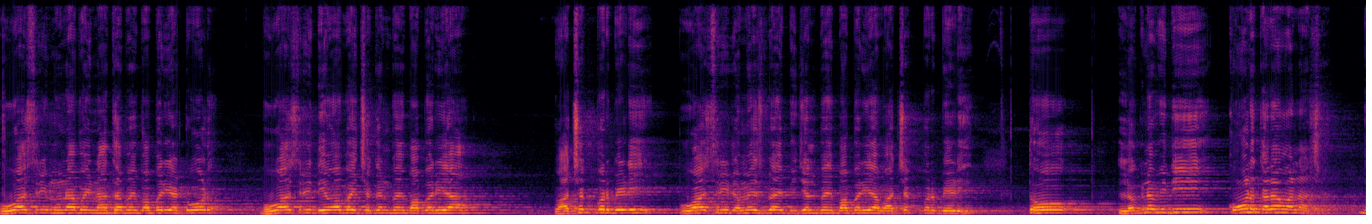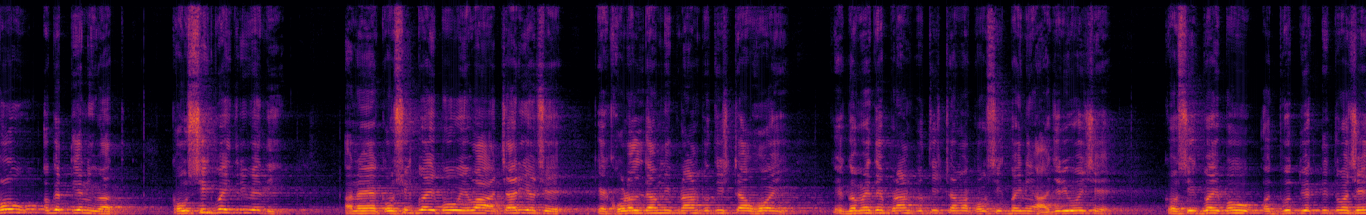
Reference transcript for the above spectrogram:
ભુવાશ્રી મુનાભાઈ નાથાભાઈ બાબરિયા ટોળ, ભુવાશ્રી દેવાભાઈ છગનભાઈ બાબરિયા વાચક પર બેડી, ભુવાશ્રી રમેશભાઈ બીજલભાઈ બાબરિયા વાચક પર બેડી. તો લગ્નવિધિ કોણ કરાવવાના છે? બહુ અગત્યની વાત. કૌશિકભાઈ ત્રિવેદી. અને કૌશિકભાઈ બહુ એવા આચાર્ય છે કે ખોડલધામની પ્રાણ પ્રતિષ્ઠા હોય કે ગમે તે પ્રાણ પ્રતિષ્ઠામાં કૌશિકભાઈની હાજરી હોય છે, કૌશિકભાઈ બહુ અદ્ભુત વ્યક્તિત્વ છે,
